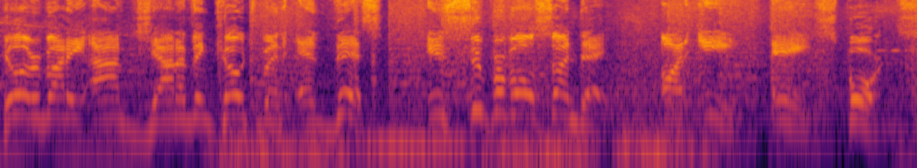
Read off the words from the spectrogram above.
Hello, everybody. I'm Jonathan Coachman, and this is Super Bowl Sunday on EA Sports.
